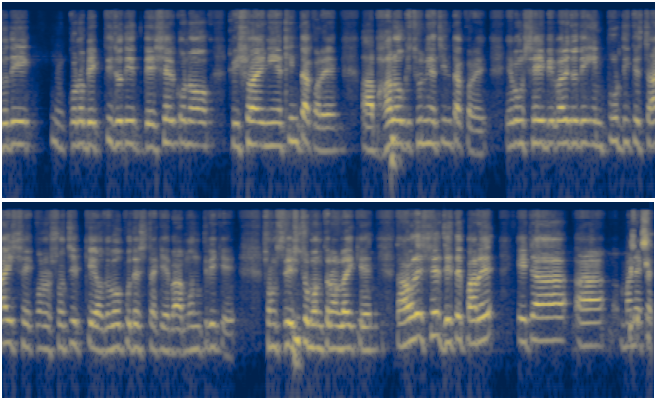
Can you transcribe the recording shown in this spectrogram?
যদি কোনো ব্যক্তি যদি দেশের কোনো বিষয় নিয়ে চিন্তা করে ভালো কিছু নিয়ে চিন্তা করে এবং সেই ব্যাপারে যদি ইনপুট দিতে চায় সে কোনো সচিবকে অথবা উপদেষ্টাকে বা মন্ত্রীকে সংশ্লিষ্ট মন্ত্রণালয়কে তাহলে সে যেতে পারে। এটা আহ, মানে একটা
